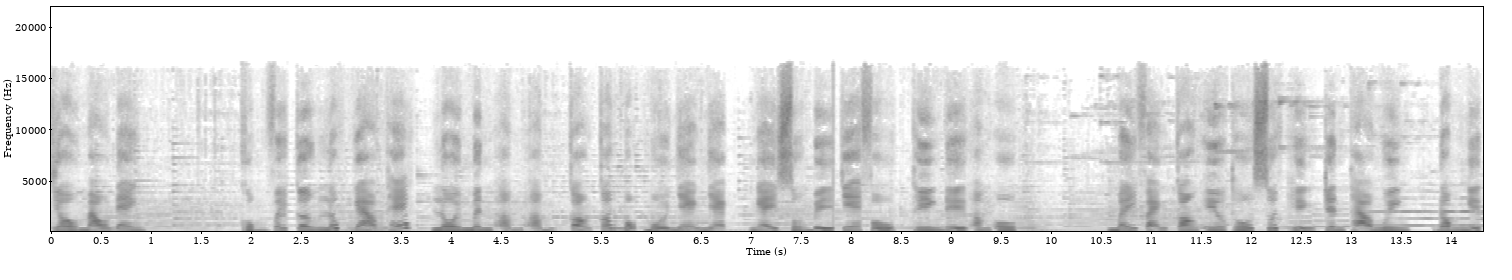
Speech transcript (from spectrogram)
châu màu đen. Cùng với cơn lúc gào thét, lôi minh ầm ầm Còn có một mùi nhàn nhạt, ngày xuân bị che phủ, thiên địa âm u. Mấy vạn con yêu thú xuất hiện trên thảo nguyên, đông nghiệp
